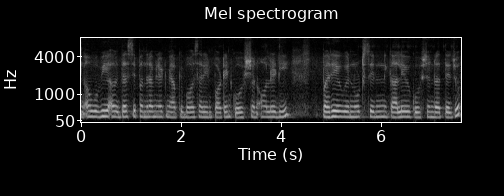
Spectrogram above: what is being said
और वो भी, दस से पंद्रह मिनट में आपके बहुत सारे इंपॉर्टेंट क्वेश्चन ऑलरेडी पढ़े हुए नोट से निकाले हुए क्वेश्चन रहते हैं जो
